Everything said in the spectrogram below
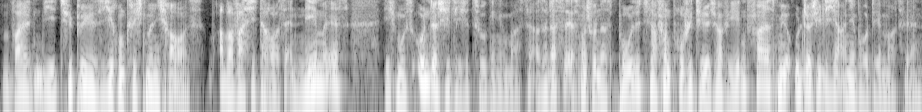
weil die Typisierung kriegt man nicht raus. Aber was ich daraus entnehme ist, ich muss unterschiedliche Zugänge basteln. Also das ist erstmal schon das Positive. Davon profitiere ich auf jeden Fall, dass mir unterschiedliche Angebote gemacht werden.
